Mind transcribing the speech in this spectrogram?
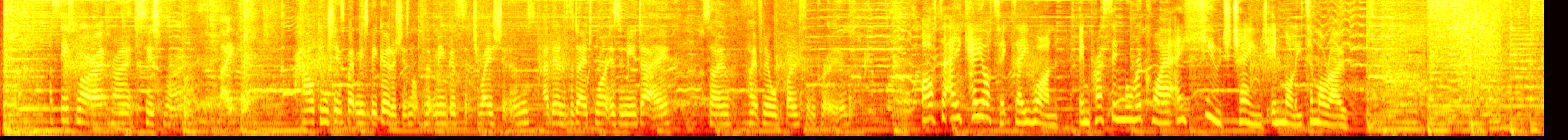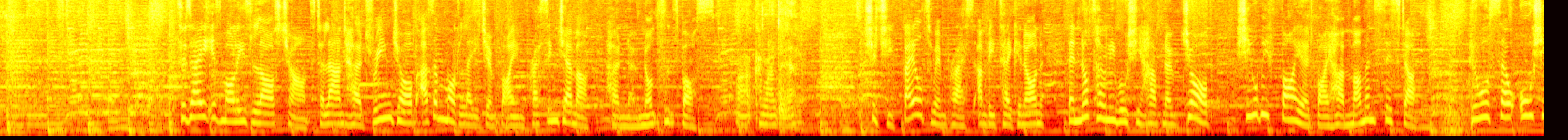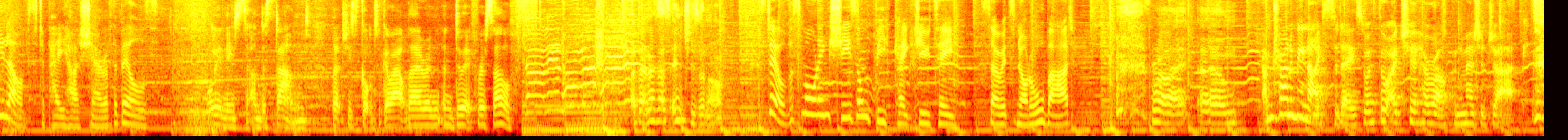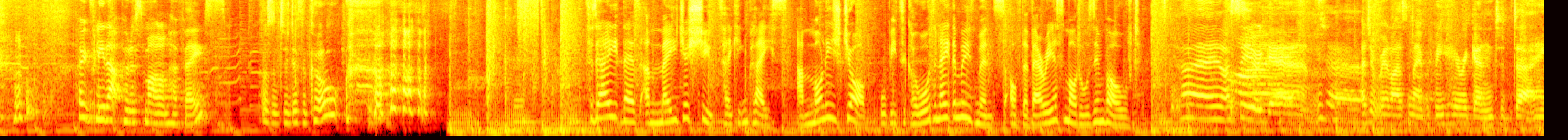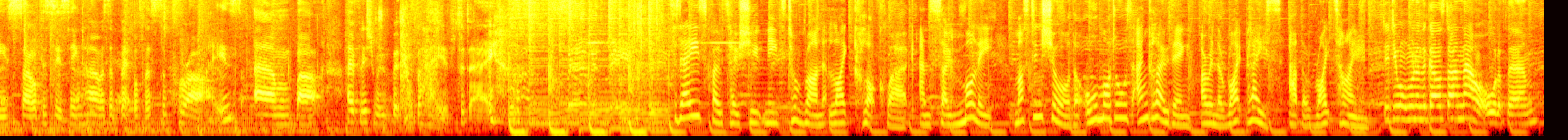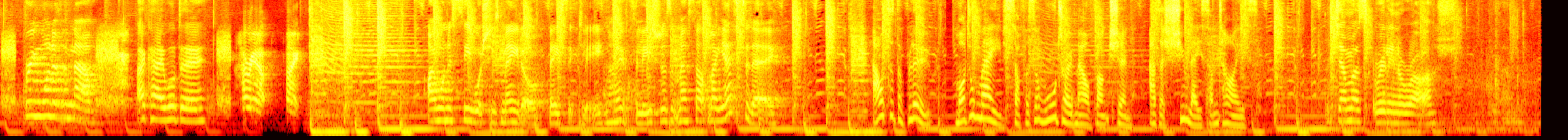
I'll see you tomorrow. Right, see you tomorrow. Like, how can she expect me to be good if she's not putting me in good situations? At the end of the day, tomorrow is a new day, so hopefully we'll both improve. After a chaotic day one, impressing will require a huge change in Molly tomorrow. Today is Molly's last chance to land her dream job as a model agent by impressing Gemma, her no-nonsense boss. Right, come on, dear. Should she fail to impress and be taken on, then not only will she have no job, she will be fired by her mum and sister, who will sell all she loves to pay her share of the bills. Molly needs to understand that she's got to go out there and, and do it for herself. I don't know if that's inches or not. Still, this morning she's on beefcake duty, so it's not all bad. Right, um... I'm trying to be nice today, so I thought I'd cheer her up and measure Jack. Hopefully that put a smile on her face. Wasn't too difficult. Today, there's a major shoot taking place, and Molly's job will be to coordinate the movements of the various models involved. Hey, I see you again. I didn't realise Maeve would be here again today, so obviously seeing her was a bit of a surprise. Um, but hopefully she'll be a bit more behaved today. Today's photo shoot needs to run like clockwork, and so Molly must ensure that all models and clothing are in the right place at the right time. Did you want one of the girls down now or all of them? Bring one of them now. Okay, we'll do. Hurry up. Bye. I want to see what she's made of, basically, and hopefully she doesn't mess up like yesterday. Out of the blue, model Maeve suffers a wardrobe malfunction as a shoelace unties. Gemma's really in a rush.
